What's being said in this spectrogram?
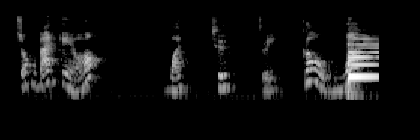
조금 빠를게요. One, two, three, go. One,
